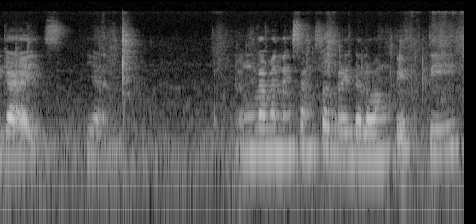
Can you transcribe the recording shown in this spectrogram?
guys. Yan. Yung laman ng isang sobre, 250.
